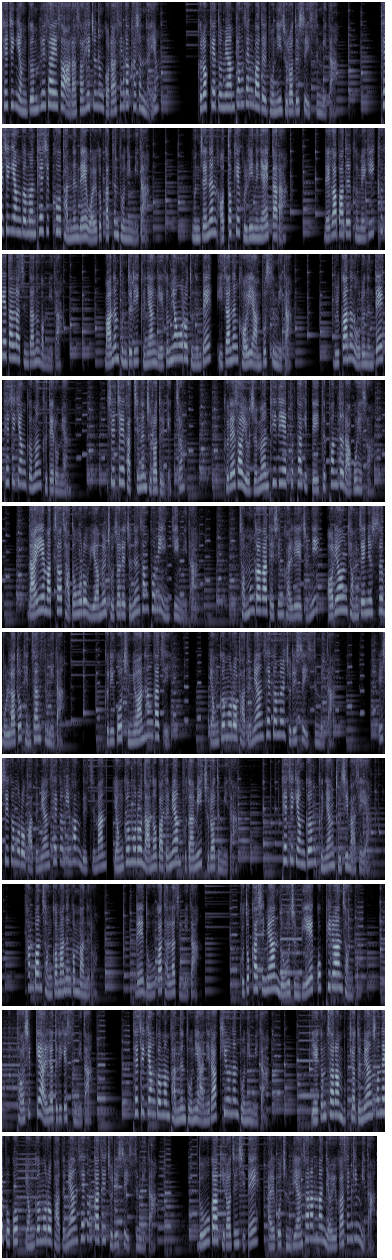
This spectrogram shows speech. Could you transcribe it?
퇴직연금 회사에서 알아서 해주는 거라 생각하셨나요? 그렇게 두면 평생 받을 돈이 줄어들 수 있습니다. 퇴직연금은 퇴직 후 받는 내 월급 같은 돈입니다. 문제는 어떻게 굴리느냐에 따라 내가 받을 금액이 크게 달라진다는 겁니다. 많은 분들이 그냥 예금형으로 두는데 이자는 거의 안 붙습니다. 물가는 오르는데 퇴직연금은 그대로면 실질 가치는 줄어들겠죠? 그래서 요즘은 TDF 타깃데이트 펀드라고 해서 나이에 맞춰 자동으로 위험을 조절해주는 상품이 인기입니다. 전문가가 대신 관리해주니 어려운 경제 뉴스 몰라도 괜찮습니다. 그리고 중요한 한 가지. 연금으로 받으면 세금을 줄일 수 있습니다. 일시금으로 받으면 세금이 확 늘지만 연금으로 나눠 받으면 부담이 줄어듭니다. 퇴직연금 그냥 두지 마세요. 한번 점검하는 것만으로 내 노후가 달라집니다. 구독하시면 노후 준비에 꼭 필요한 정보 더 쉽게 알려드리겠습니다. 퇴직연금은 받는 돈이 아니라 키우는 돈입니다. 예금처럼 묵혀두면 손해보고 연금으로 받으면 세금까지 줄일 수 있습니다. 노후가 길어진 시대에 알고 준비한 사람만 여유가 생깁니다.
